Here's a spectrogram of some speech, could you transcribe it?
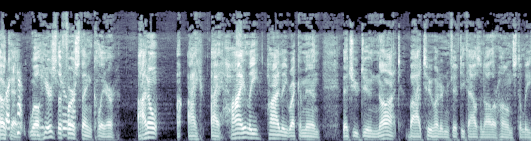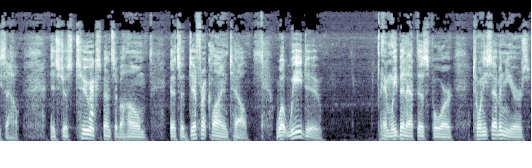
Okay. can't Well, here's the first thing, Claire. I don't. I I highly highly recommend that you do not buy two hundred and fifty thousand dollar homes to lease out. It's just too expensive a home. It's a different clientele. What we do, and we've been at this for 27 years.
